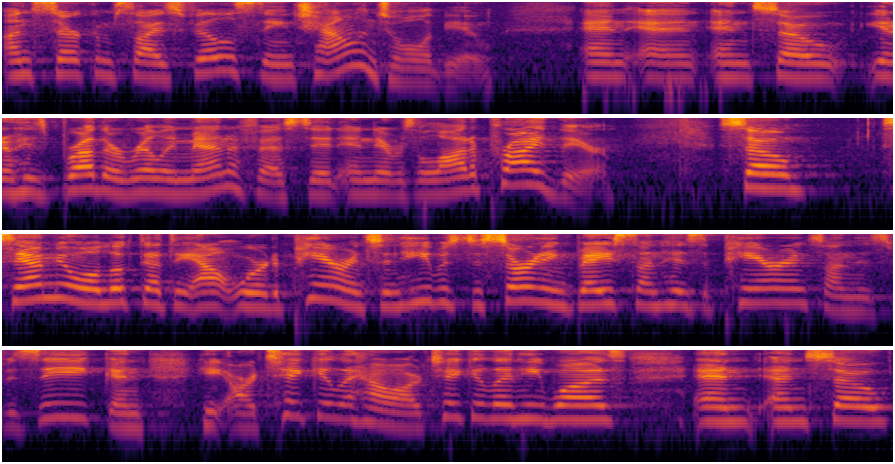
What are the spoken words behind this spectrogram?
uncircumcised Philistine challenge all of you? And, and, and so, you know, his brother really manifested, and there was a lot of pride there. So Samuel looked at the outward appearance and he was discerning based on his appearance, on his physique, and he articulate how articulate he was. And and so,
